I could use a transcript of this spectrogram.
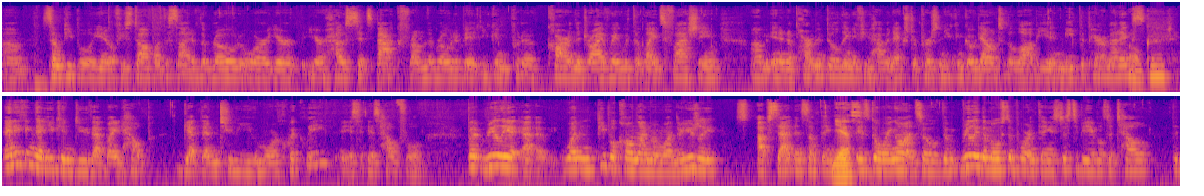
Um, some people, you know, if you stop on the side of the road or your your house sits back from the road a bit, you can put a car in the driveway with the lights flashing. Um, in an apartment building, if you have an extra person, you can go down to the lobby and meet the paramedics. Oh, good. Anything that you can do that might help get them to you more quickly is, is helpful. But really, uh, when people call 911, they're usually upset and something Yes. is going on. So the really the most important thing is just to be able to tell the,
